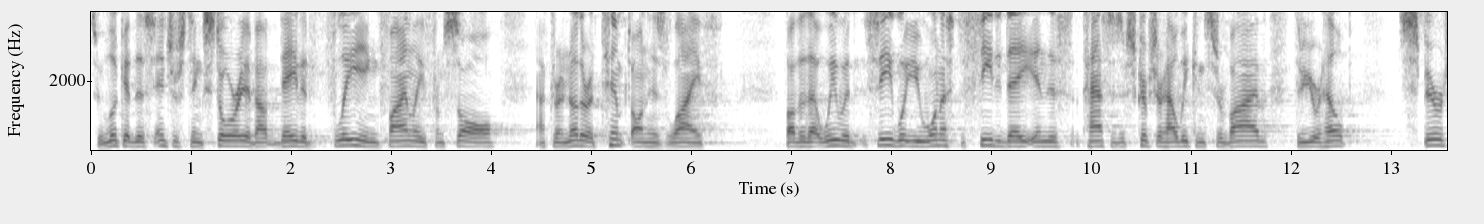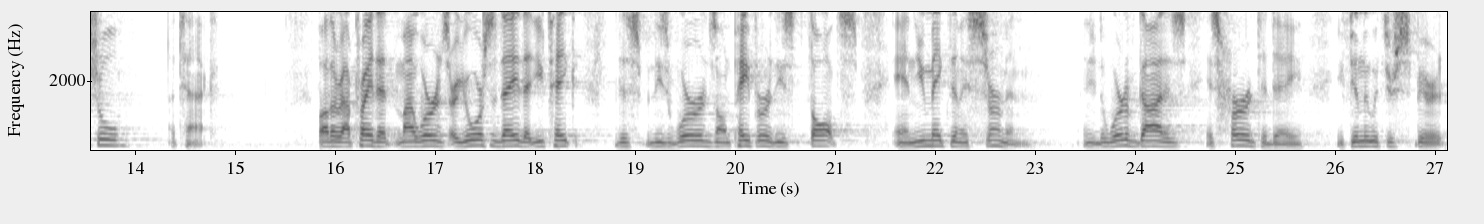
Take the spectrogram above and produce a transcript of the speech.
As we look at this interesting story about David fleeing finally from Saul after another attempt on his life, Father, that we would see what you want us to see today in this passage of Scripture, how we can survive through your help spiritual attack. Father, I pray that my words are yours today, that you take this, these words on paper, these thoughts, and you make them a sermon. And the word of God is, is heard today. You fill me with your spirit,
